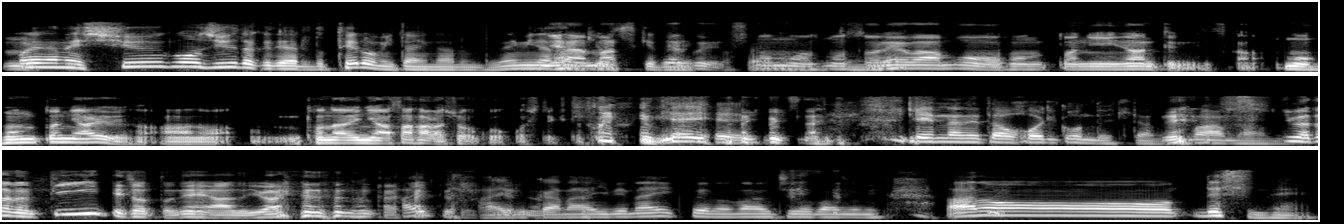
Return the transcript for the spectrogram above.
うんこれがね、集合住宅でやるとテロみたいになるんでね、皆さん気をつけて全くください、もう、もう、それは。はもう本当に、なんていうんですか。もう本当にあれですよ。あの、隣に朝原翔子を起こしてきた。いやいやいやいと 危険なネタを放り込んできたんで、ね まあまあまあ。今多分ピーってちょっとね、あの、言われる、なんか入って入って入るかな入れないけどな、うちの番組。あのーですね。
